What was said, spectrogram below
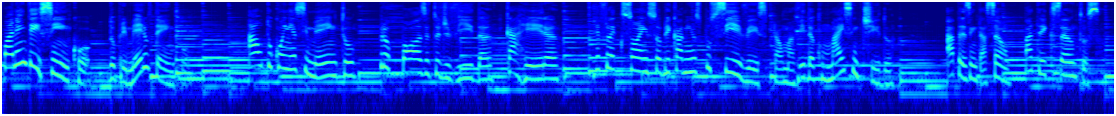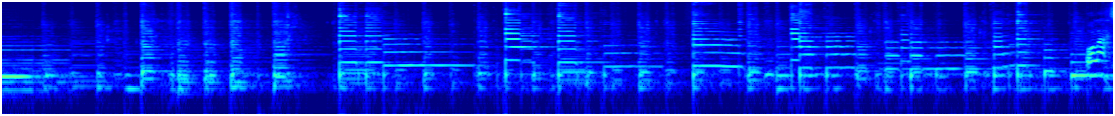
45 do primeiro tempo. Autoconhecimento, propósito de vida, carreira, reflexões sobre caminhos possíveis para uma vida com mais sentido. Apresentação: Patrick Santos.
